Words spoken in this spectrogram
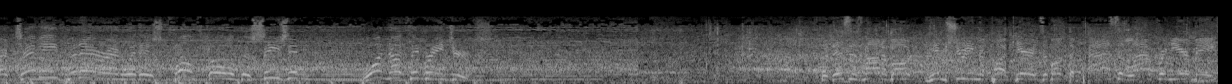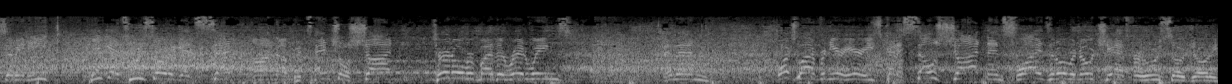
Artemi Panarin with his 12th goal of the season. 1-0 Rangers. But this is not about him shooting the puck here. It's about the pass that Lafreniere makes. I mean, he, he gets Husso to get set on a potential shot. Turnover by the Red Wings. And then watch Lafreniere here. He's kind of sells shot and then slides it over. No chance for Husso, Jody.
